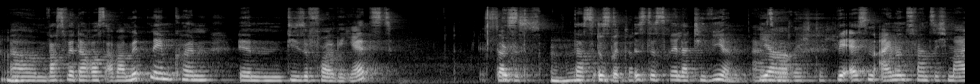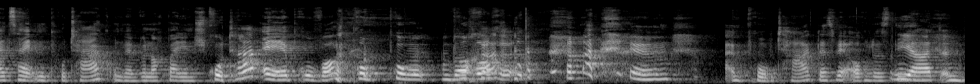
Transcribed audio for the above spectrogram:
Mhm. Ähm, was wir daraus aber mitnehmen können in diese Folge jetzt, das ist, ist, mhm. das ist, ist, das Relativieren. Also ja, richtig. Wir essen 21 Mahlzeiten pro Tag und wenn wir noch bei den... Pro Tag? Äh, pro, Wo pro, pro, pro Woche. ähm, pro Tag, das wäre auch lustig. Ja, dann.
